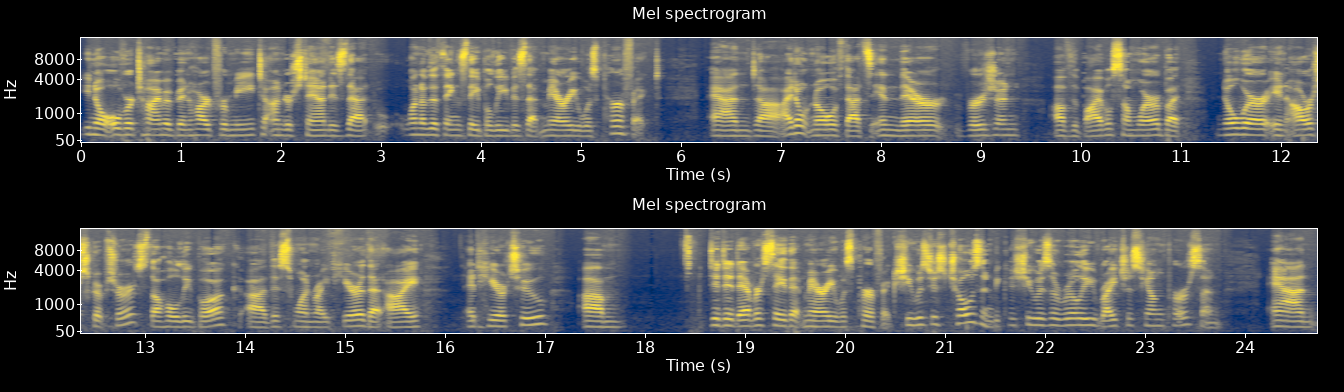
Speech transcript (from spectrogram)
you know over time have been hard for me to understand is that one of the things they believe is that Mary was perfect and uh, I don't know if that's in their version of the Bible somewhere, but nowhere in our scriptures, the Holy Book, uh, this one right here that I adhere to, um, did it ever say that Mary was perfect? She was just chosen because she was a really righteous young person. And,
